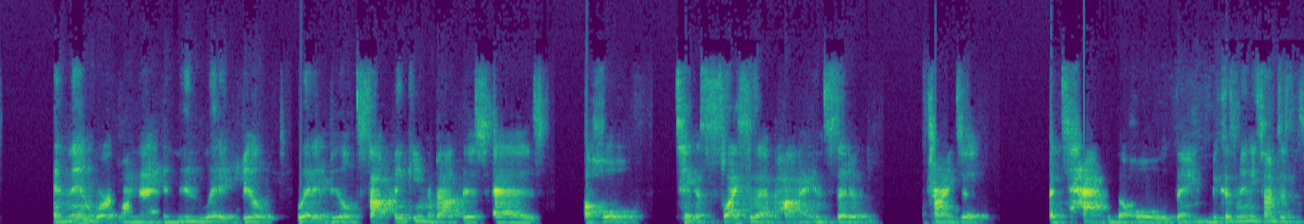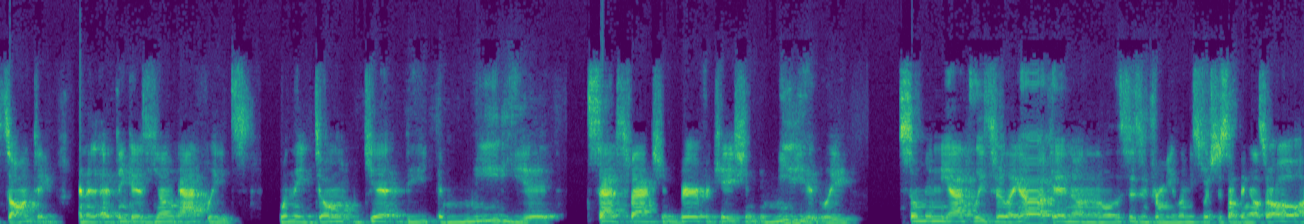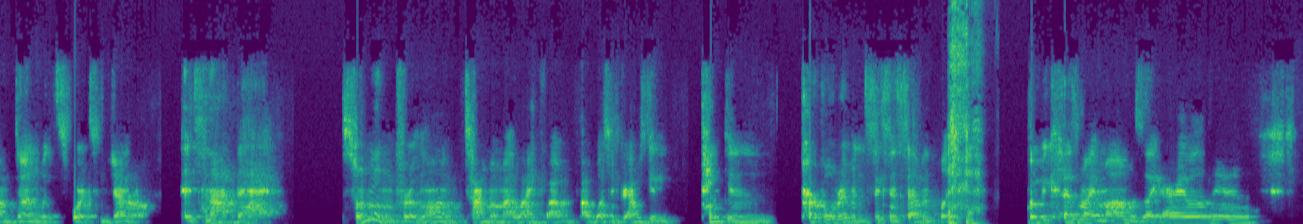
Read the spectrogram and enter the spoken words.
and then work on that and then let it build. Let it build. Stop thinking about this as a whole. Take a slice of that pie instead of trying to attack the whole thing because many times it's daunting. And I think as young athletes, when they don't get the immediate satisfaction, verification immediately, so many athletes are like, oh, okay, no, no, no, this isn't for me. Let me switch to something else. Or, oh, I'm done with sports in general. It's not that. Swimming for a long time of my life, I, I wasn't, I was getting pink and purple ribbons, sixth and seventh place. but because my mom was like, all right, well, yeah,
